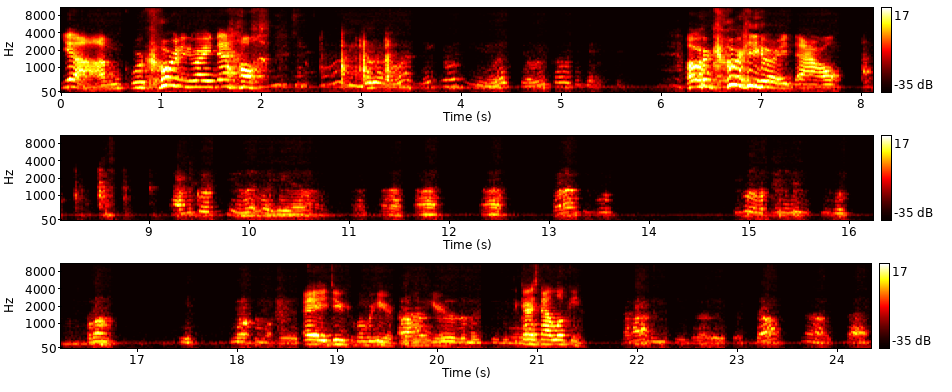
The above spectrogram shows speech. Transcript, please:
Yeah, I'm recording right now. Hold on, what? Nick let's go record again. I'm recording right now. I'm recording too. Look, look, you know. Uh, uh, uh, uh. Hold people. People are looking at this. People. Hold on. Yeah. Come on. Hey, dude, come over here. Come Uh, over here. there's The guy's not looking. How do YouTube that really quick? No, stop.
